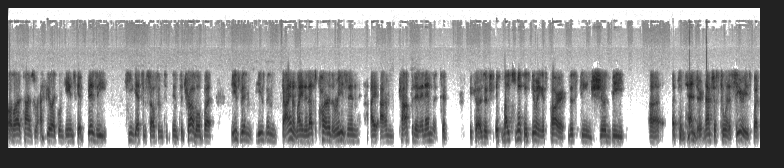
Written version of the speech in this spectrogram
a lot of times when I feel like when games get busy, he gets himself into, into trouble. But he's been he's been dynamite, and that's part of the reason I, I'm confident in Edmonton because if, if Mike Smith is doing his part, this team should be uh, a contender, not just to win a series, but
